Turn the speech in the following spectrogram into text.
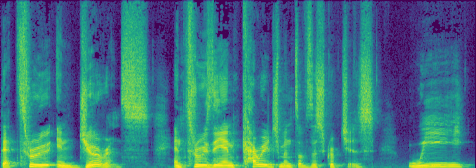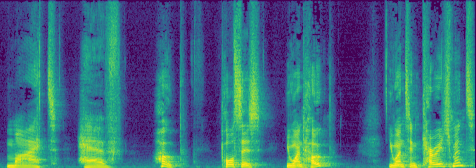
that through endurance and through the encouragement of the scriptures, we might have hope. Paul says, You want hope? You want encouragement?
